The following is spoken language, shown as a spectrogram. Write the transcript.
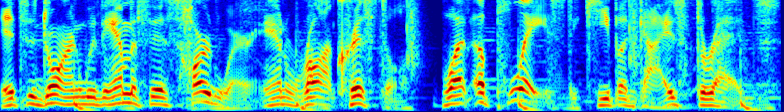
It's adorned with amethyst hardware and rock crystal. What a place to keep a guy's threads.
